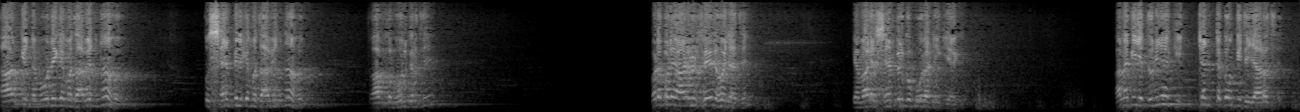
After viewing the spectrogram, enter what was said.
آپ کے نمونے کے مطابق نہ ہو، اس سیمپل کے مطابق نہ ہو، تو آپ قبول کرتے ہیں؟ بڑے بڑے آرڈر فیل ہو جاتے ہیں۔ کہ ہمارے سیمپل کو پورا نہیں کیا گیا۔ حالانکہ یہ دنیا کی چند ٹکوں کی تجارت ہے۔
